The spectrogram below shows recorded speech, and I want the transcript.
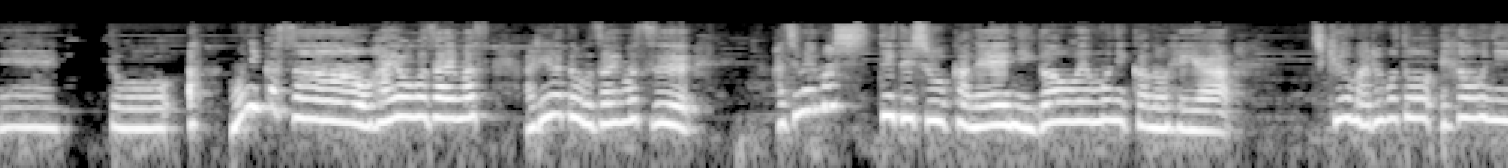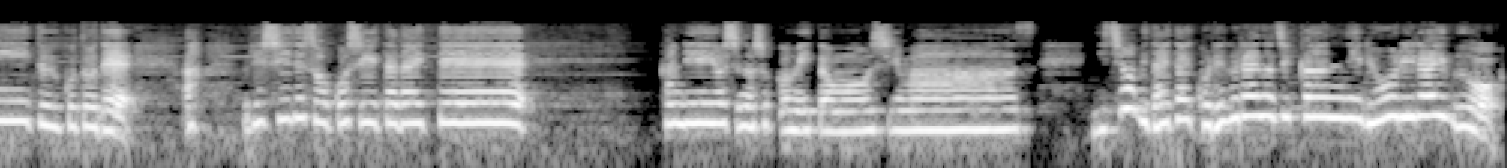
ー、っと、あ、モニカさん、おはようございます。ありがとうございます。はじめましてでしょうかね。似顔絵モニカの部屋。地球丸ごと笑顔にということで、あ、嬉しいです。お越しいただいて。管理栄養士の職味と申します。日曜日だいたいこれぐらいの時間に料理ライブを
